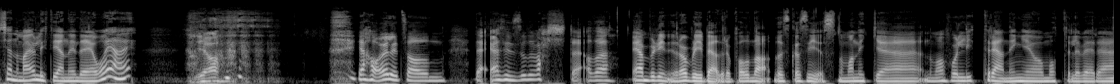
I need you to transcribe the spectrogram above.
kjenner meg jo litt igjen i det òg, jeg. Ja. Jeg har jo litt sånn det, Jeg syns jo det verste altså, Jeg begynner å bli bedre på det, da. Det skal sies. Når man, ikke, når man får litt trening i å måtte levere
